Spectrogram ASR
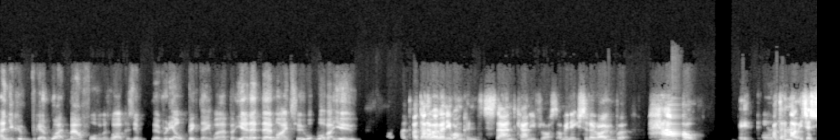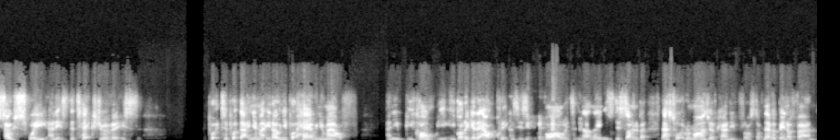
and you could get a right mouthful of them as well because they're, really old, big they were. But yeah, they're, they're my two. What, what about you? I, I don't know how anyone can stand candy floss. I mean, each to their own, but how? It, I don't know. It's just so sweet, and it's the texture of it. It's put to put that in your mouth. You know, when you put hair in your mouth, and you, you can't, you, you got to get it out quick because it's vile. It's, you know what I mean? It's just something about. That's what it reminds me of candy floss. I've never been a fan.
